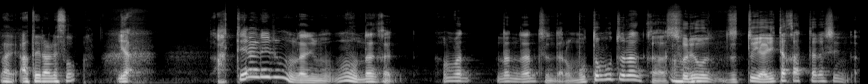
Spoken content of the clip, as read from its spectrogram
何当てられそう？いや、当てられるも何も、もうなんか、あんま、なん、なんつうんだろう、もともとなんかそれをずっとやりたかったらしいんだ。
